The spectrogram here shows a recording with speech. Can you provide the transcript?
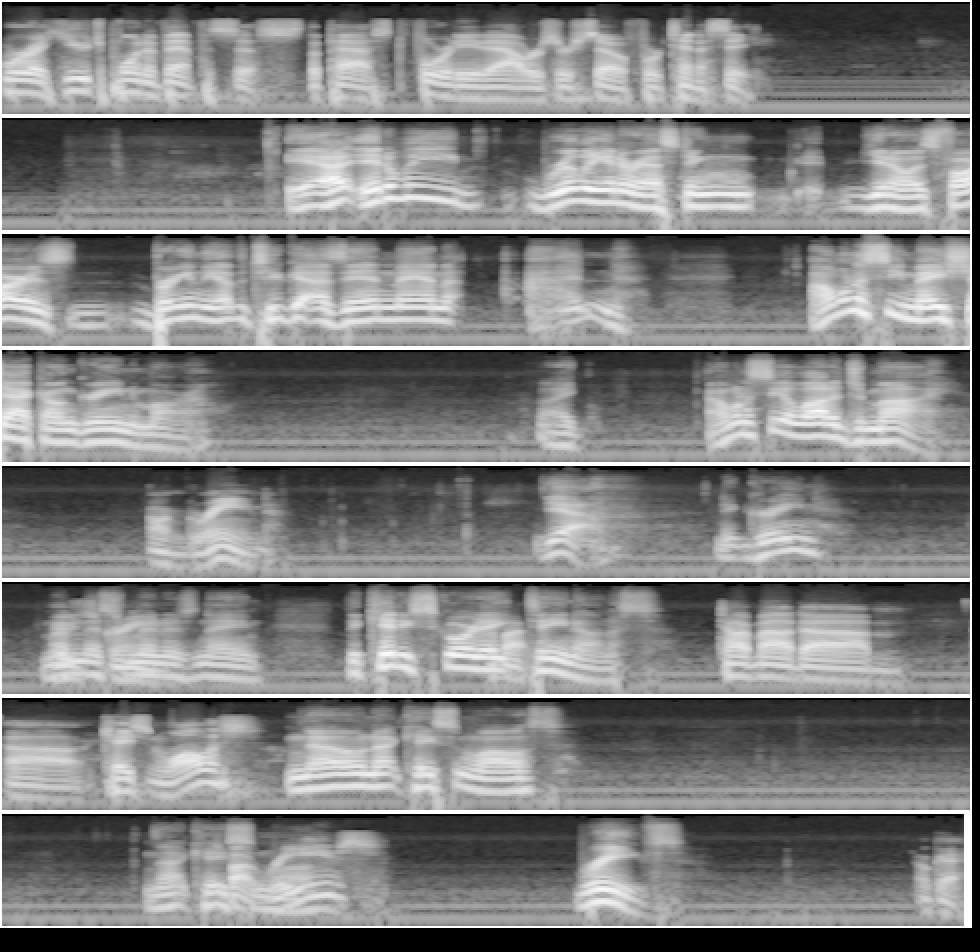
were a huge point of emphasis the past 48 hours or so for Tennessee. Yeah, it'll be really interesting you know, as far as bringing the other two guys in, man, I, I want to see Mashack on green tomorrow. Like, I want to see a lot of Jahmai on green. Yeah, Nick Green. I misremember his name. The kid who scored 18 about, on us. Talking about um, uh, Cason Wallace? No, not Cason Wallace. Not Cason Reeves. Reeves. Okay.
